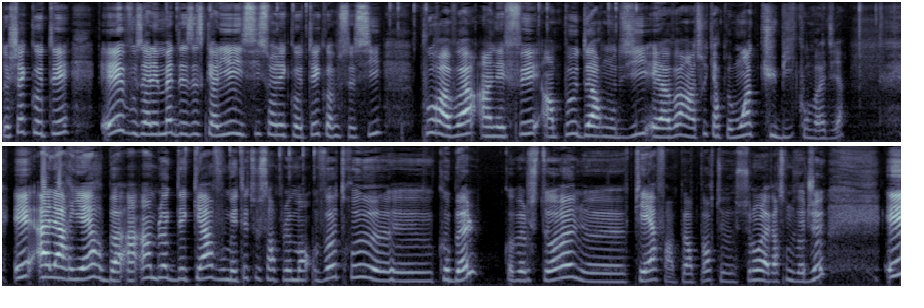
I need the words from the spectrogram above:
de chaque côté. Et vous allez mettre des escaliers ici sur les côtés comme ceci pour avoir un effet un peu d'arrondi et avoir un truc un peu moins cubique on va dire. Et à l'arrière, bah, à un bloc d'écart, vous mettez tout simplement votre euh, cobble cobblestone, euh, pierre, enfin peu importe, euh, selon la version de votre jeu. Et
